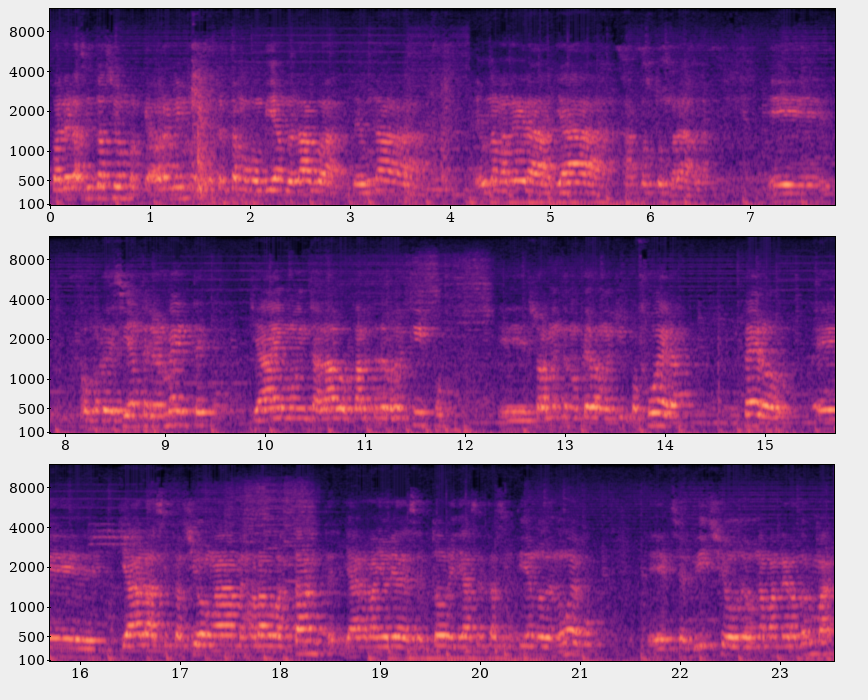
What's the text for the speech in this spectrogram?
cuál es la situación, porque ahora mismo nosotros estamos bombeando el agua de una, de una manera ya acostumbrada. Eh, como le decía anteriormente, ya hemos instalado parte de los equipos, eh, solamente nos queda un equipo fuera, pero eh, ya la situación ha mejorado bastante, ya la mayoría de sectores ya se está sintiendo de nuevo el servicio de una manera normal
